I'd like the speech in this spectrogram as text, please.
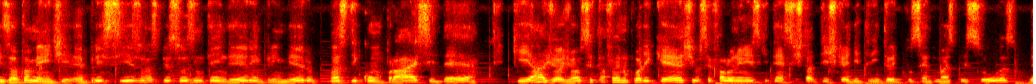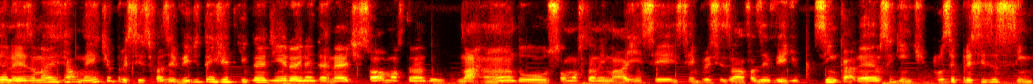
Exatamente. É preciso as pessoas entenderem primeiro, antes de comprar essa ideia, que, ah, Jorge, você está fazendo um podcast, você falou no início que tem essa estatística aí de 38% mais pessoas. Beleza, mas realmente eu preciso fazer vídeo. Tem gente que ganha dinheiro aí na internet só mostrando, narrando, ou só mostrando imagens sem, sem precisar fazer vídeo. Sim, cara, é o seguinte, você precisa sim.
